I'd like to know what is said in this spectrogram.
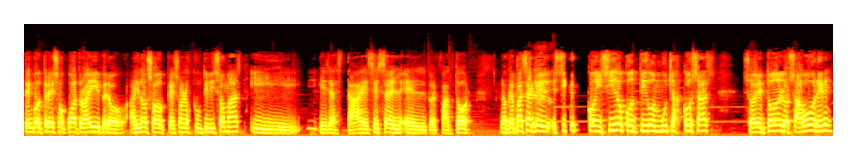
tengo tres o cuatro ahí, pero hay dos que son los que utilizo más y, ya está. Ese es el, el factor. Lo que pasa es que sí que coincido contigo en muchas cosas sobre todo en los sabores,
